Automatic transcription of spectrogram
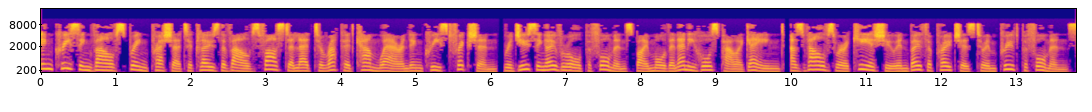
Increasing valve spring pressure to close the valves faster led to rapid cam wear and increased friction, reducing overall performance by more than any horsepower gained. As valves were a key issue in both approaches to improved performance,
